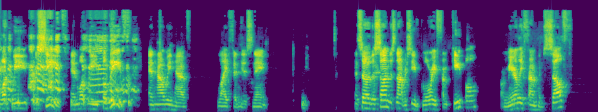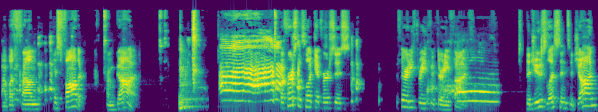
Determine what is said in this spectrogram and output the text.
what we receive and what we believe and how we have life in His name. And so the Son does not receive glory from people or merely from Himself, uh, but from His Father, from God. But first, let's look at verses 33 through 35. The Jews listened to John,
